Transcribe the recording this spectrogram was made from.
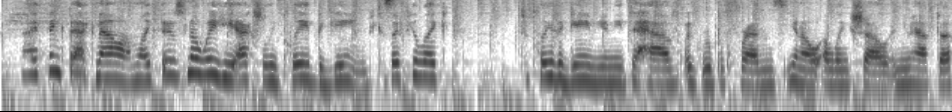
And I think back now, and I'm like, there's no way he actually played the game because I feel like to play the game, you need to have a group of friends, you know, a link shell, and you have to,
